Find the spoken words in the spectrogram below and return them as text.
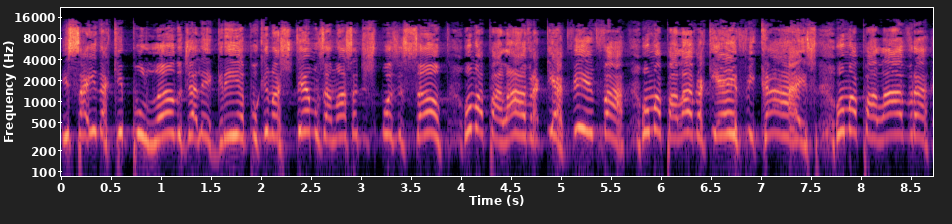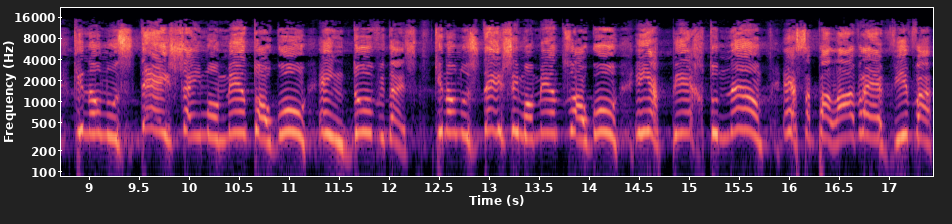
e sair daqui pulando de alegria, porque nós temos à nossa disposição uma palavra que é viva, uma palavra que é eficaz, uma palavra que não nos deixa em momento algum em dúvidas, que não nos deixa em momentos algum em aperto. Não, essa palavra é viva,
